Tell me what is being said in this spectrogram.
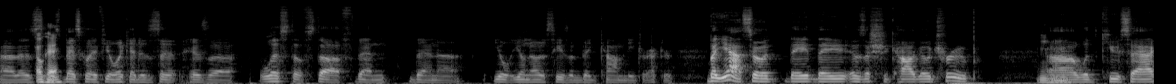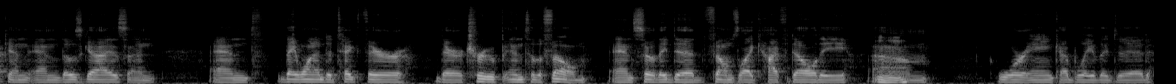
Uh, that's, Okay. that's basically if you look at his uh, his uh, list of stuff, then then uh, you'll you'll notice he's a big comedy director. But yeah, so they they it was a Chicago troupe uh, with Cusack and and those guys and and they wanted to take their their troupe into the film, and so they did films like High Fidelity, mm-hmm. um, War Inc. I believe they did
